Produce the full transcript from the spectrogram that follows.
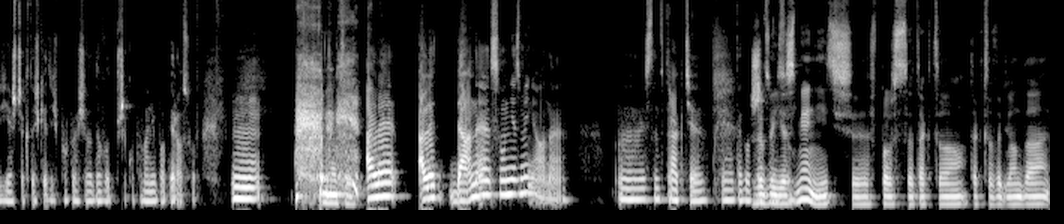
jeszcze ktoś kiedyś poprosił o dowód przy kupowaniu papierosów. Mm, No ale, ale dane są niezmienione. Y, Jestem w trakcie y, tego procesu. żeby je zmienić e, w Polsce, tak to, tak to wygląda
